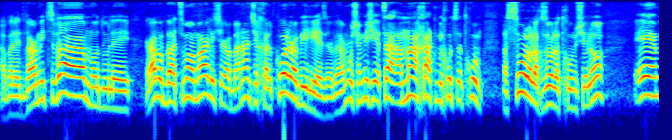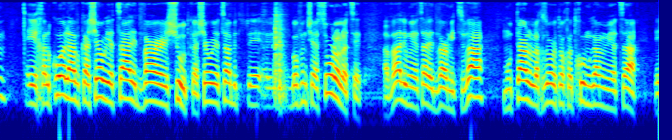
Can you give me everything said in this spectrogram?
אבל לדבר מצווה מודולי, רבא בעצמו אמר לי שרבנן שחלקו על רבי אליעזר ואמרו שמי שיצא אמה אחת מחוץ לתחום אסור לו לחזור לתחום שלו, הם חלקו עליו כאשר הוא יצא לדבר הרשות, כאשר הוא יצא באופן שאסור לו לצאת, אבל אם הוא יצא לדבר מצווה מותר לו לחזור לתוך התחום גם אם יצא אה, אה,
